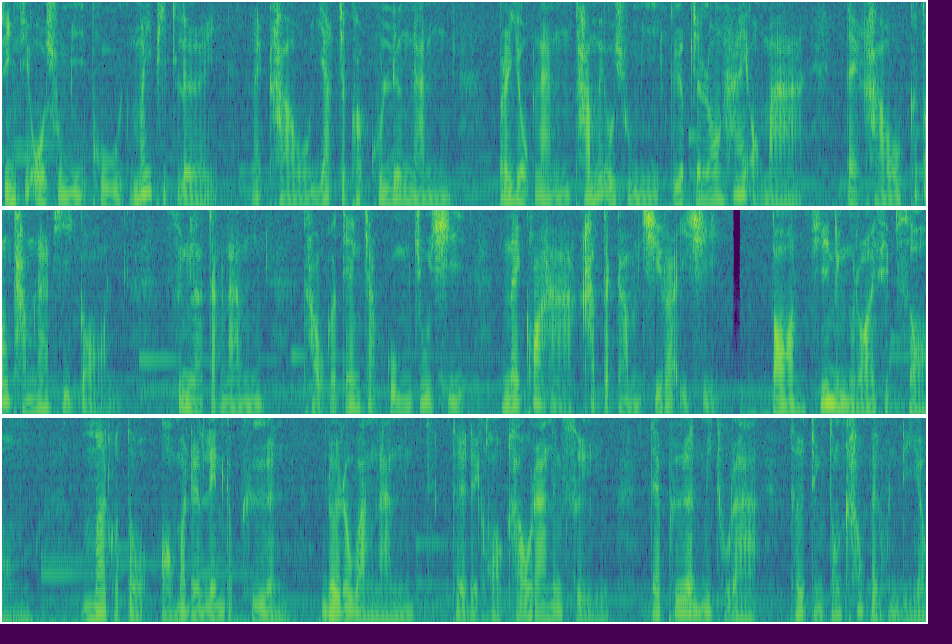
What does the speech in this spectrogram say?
สิ่งที่โอชูมิพูดไม่ผิดเลย และเขาอยากจะขอบคุณเรื่องนั้น ประโยคนั้นทำให้โอชูมิเกือบจะร้องไห้ออกมา แต่เขาก็ต้องทำหน้าที่ก่อน ซึ่งหลังจากนั้น เขาก็แจ้งจับกลุ่มจูชิในข้อหาฆาตกรรมชิราอิชิ ตอนที่ 112 มาโกโตะออกมาเดินเล่นกับเพื่อน โดยระหว่างนั้น เธอได้ขอเข้าร้านหนังสือ แต่เพื่อนมีธุระ เธอจึงต้องเข้าไปคนเดียว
